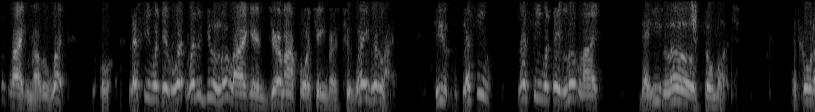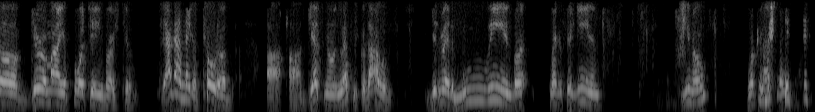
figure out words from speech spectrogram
look like, Mother? What? well, Let's see what did what, what did Judah look like in Jeremiah 14 verse 2. What did he look like? He let's see let's see what they look like that he loved so much. Let's go to uh, Jeremiah 14 verse 2. See, I got to make a total uh, uh, adjustment on the lesson because I was getting ready to move in, but like I said again, you know, what can I say?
